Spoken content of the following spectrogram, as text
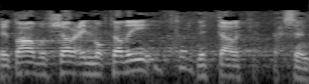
خطاب الشرع المقتضي للترك. أحسنت.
